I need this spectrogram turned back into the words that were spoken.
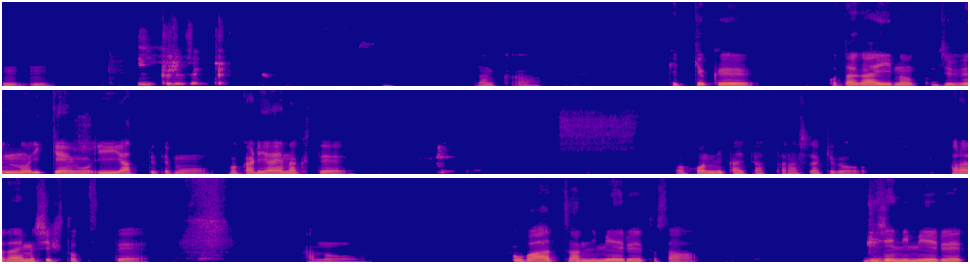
うん、うん。いいプレゼンって。なんか、結局、お互いの自分の意見を言い合ってても分かり合えなくて、本に書いてあった話だけど、パラダイムシフトっつって、あの、おばあさんに見える絵とさ、美人に見える絵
